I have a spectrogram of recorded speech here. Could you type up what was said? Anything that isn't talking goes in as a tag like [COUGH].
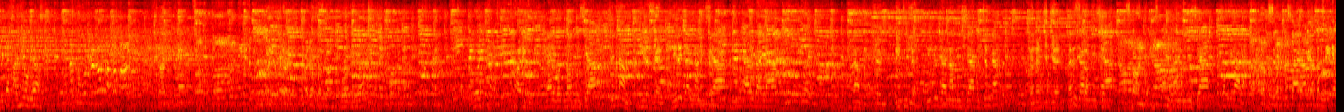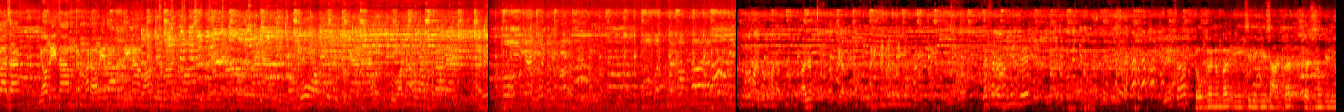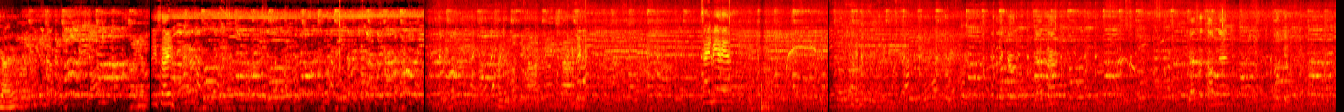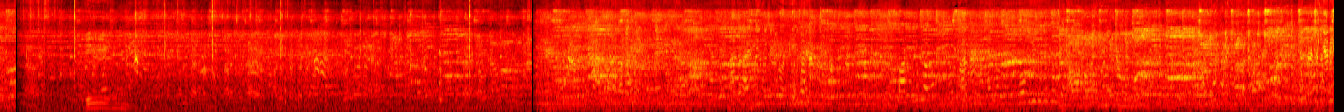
बेटा खाली हो गया। शुभ नाम? नीरज जैन। नीरज जैन नाम शुभ बताया नाम जैन। जैन नाम बच्चों का? धनंजय जैन करण नामस्य मुस्कान जैन इस्कान नामस्य सबरीवाल सबरीवाल असम श्रीनिवास यो वेदां ब्रह्मणो वेदां वेदां दो आपको खुलवाना खुलवाना पड़ेगा टोकन नंबर एक से लेके साठ तक दर्शनों के लिए आए। साइड साहिल भी आया जैसे सामने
